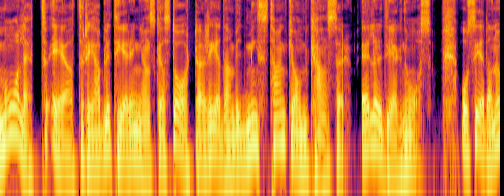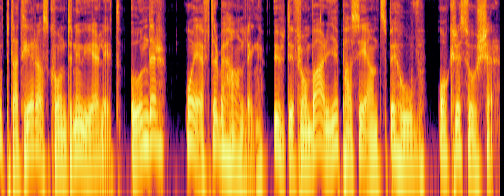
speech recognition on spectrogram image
Målet är att rehabiliteringen ska starta redan vid misstanke om cancer eller diagnos och sedan uppdateras kontinuerligt under och efter behandling utifrån varje patients behov och resurser.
